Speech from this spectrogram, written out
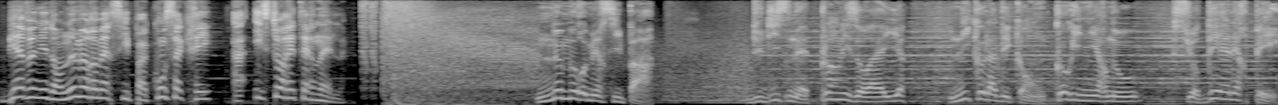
Bienvenue dans Ne me remercie pas consacré à Histoire éternelle. Ne me remercie pas. Du Disney plein les oreilles, Nicolas Descamps, Corinne Yarnaud sur DLRP.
